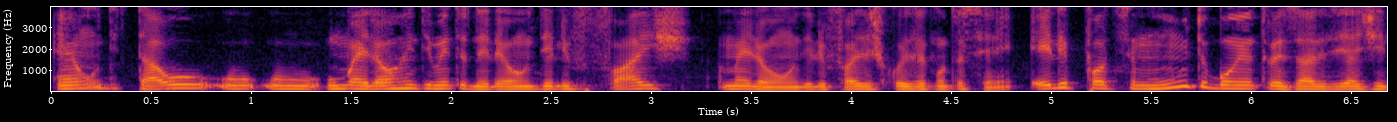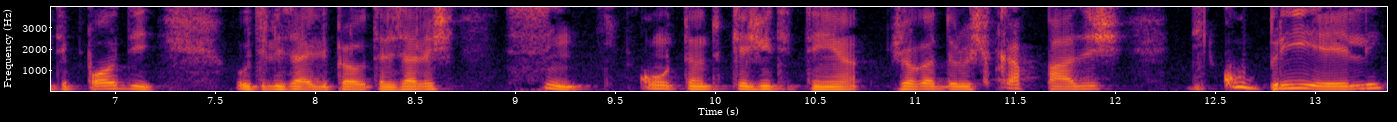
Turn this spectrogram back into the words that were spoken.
é onde está o, o, o melhor rendimento dele, é onde ele faz melhor, onde ele faz as coisas acontecerem. Ele pode ser muito bom em outras áreas e a gente pode utilizar ele para outras áreas, sim, contanto que a gente tenha jogadores capazes de cobrir ele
